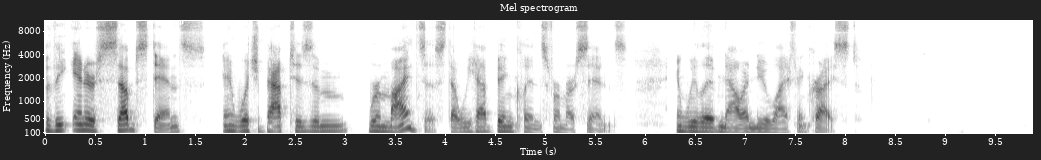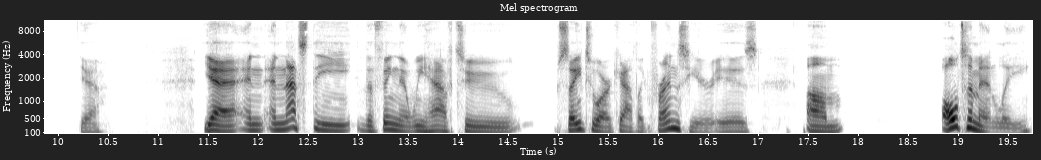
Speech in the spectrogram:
the inner substance in which baptism reminds us that we have been cleansed from our sins and we live now a new life in Christ. Yeah. Yeah, and and that's the the thing that we have to say to our Catholic friends here is um ultimately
